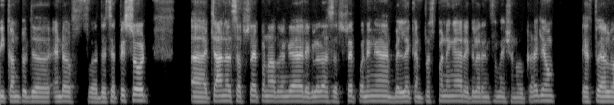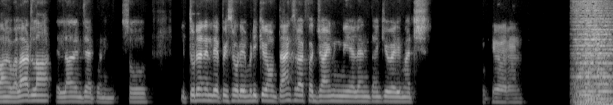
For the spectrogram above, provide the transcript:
we come to the end of this episode channel subscribe பண்ணாதவங்க ரெகுலராக சப்ஸ்கிரைப் பண்ணுங்க. பெல் ஐக்கன் ப்ரெஸ் பண்ணுங்க. ரெகுலர் இன்ஃபர்மேஷன் உங்களுக்கு கிடைக்கும். எஃப்எல் வாங்க விளாடலாம் எல்லாரும் என்ஜாய் பண்ணுங்க. ஸோ இத்துடன் இந்த எபிசோடை முடிக்கிறோம். Thanks lot for joining me Alan thank you very much okay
